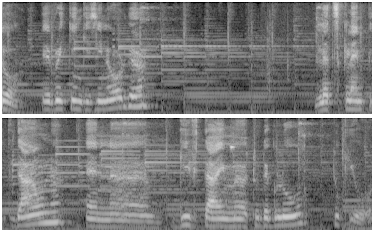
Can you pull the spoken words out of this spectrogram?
So everything is in order. Let's clamp it down and uh, give time uh, to the glue to cure.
